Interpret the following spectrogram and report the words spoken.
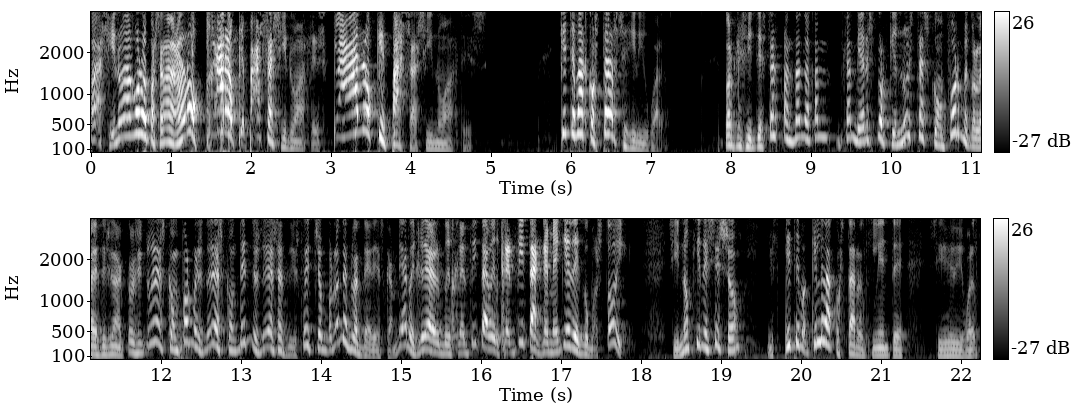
va, si no hago no pasa nada. No, no, claro que pasa si no haces. Claro que pasa si no haces. ¿Qué te va a costar seguir igual? Porque si te estás plantando cambiar es porque no estás conforme con la decisión actual. Si estuvieras conforme, si estuvieras contento, si estuvieras satisfecho, pues no te plantearías cambiar. Dijeras, virgencita, virgencita, que me quede como estoy. Si no quieres eso, ¿qué, ¿qué le va a costar al cliente seguir igual?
